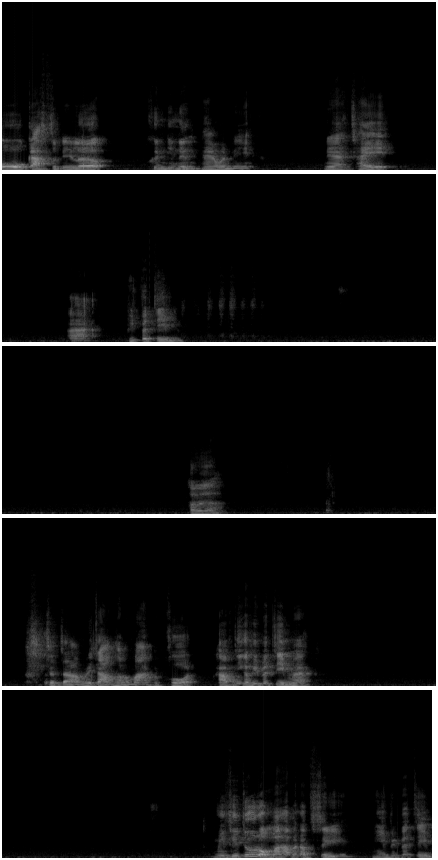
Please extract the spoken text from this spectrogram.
อ้กากสุดในเลิฟขึ้นที่หนึ่งฮะวันนี้ เนี่ยใช้ อ่าพิษประจิมเออจะจามไม่จามทรมานโคตรครับ นี่ก็พิษประจิมฮะมีซีจู้หลงมาครับอันดับสี่มีพิษประจิม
